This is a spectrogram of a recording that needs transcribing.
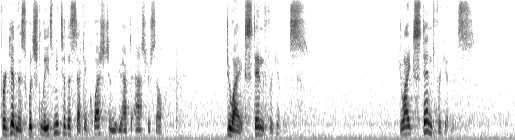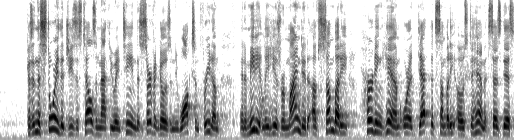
forgiveness, which leads me to the second question that you have to ask yourself Do I extend forgiveness? Do I extend forgiveness? Because in the story that Jesus tells in Matthew 18, the servant goes and he walks in freedom, and immediately he is reminded of somebody hurting him or a debt that somebody owes to him. It says this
